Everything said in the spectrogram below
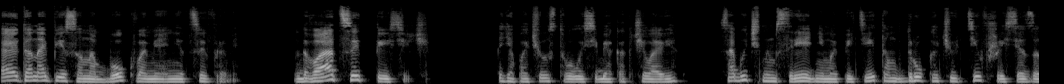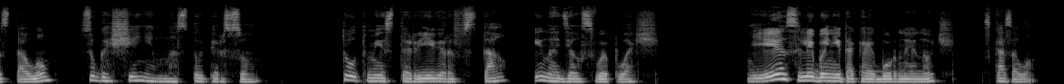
Это написано буквами, а не цифрами. Двадцать тысяч. Я почувствовала себя как человек с обычным средним аппетитом, вдруг очутившийся за столом с угощением на сто персон. Тут мистер Риверс встал и надел свой плащ. «Если бы не такая бурная ночь», — сказал он,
